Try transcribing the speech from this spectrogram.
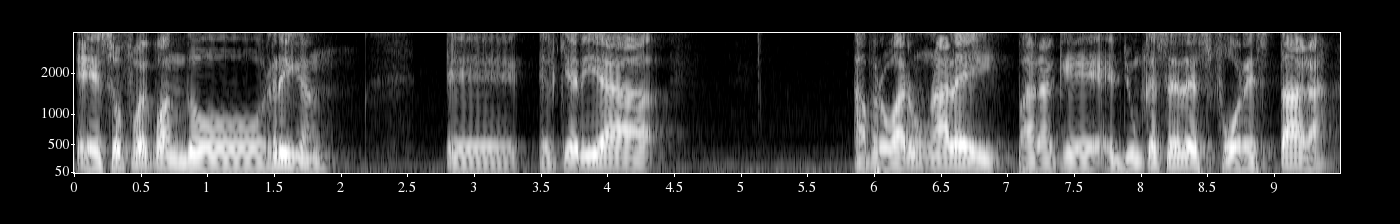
Eso fue cuando Reagan, eh, él quería aprobar una ley para que el yunque se desforestara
